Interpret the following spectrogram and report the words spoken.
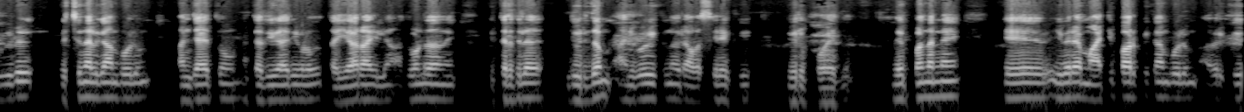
വീട് വെച്ച് നൽകാൻ പോലും പഞ്ചായത്തും മറ്റധികാരികളോ തയ്യാറായില്ല. അതുകൊണ്ട് തന്നെ ഇത്തരത്തിൽ ദുരിതം അനുഭവിക്കുന്ന ഒരു അവസ്ഥയിലേക്ക് ഇവർ പോയത്. അതിപ്പം തന്നെ ഇവരെ മാറ്റിപ്പാർപ്പിക്കാൻ പോലും അവർക്ക്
